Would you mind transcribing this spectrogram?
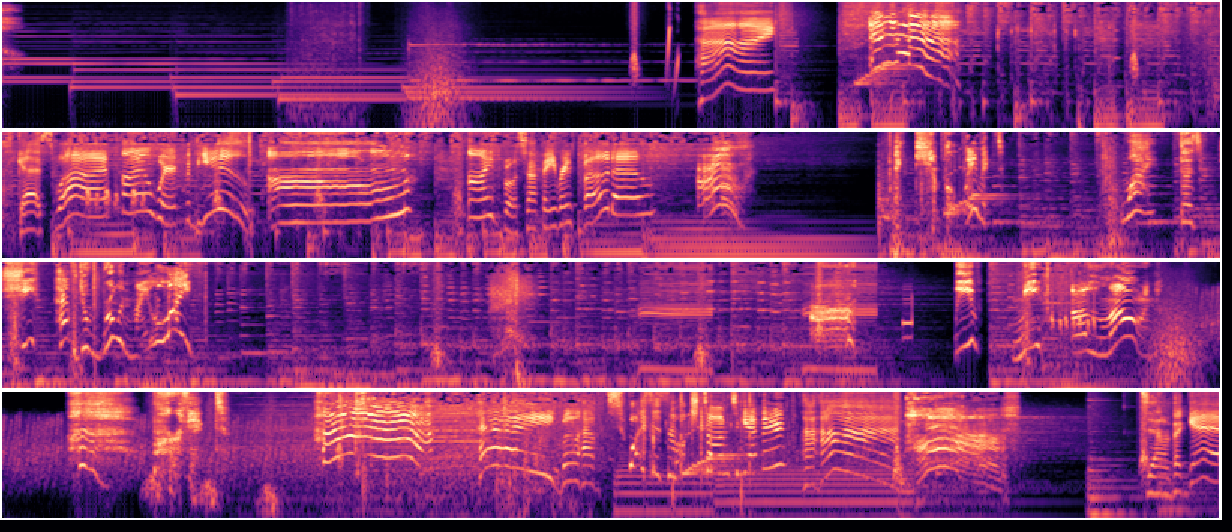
Hi! Guess what? I'll work with you. Um... I brought our favorite photo. ugh. To ruin my life? Ugh. Leave me alone. Perfect. Ah! Hey, we'll have twice as much time together. Haha! Ah. Don't forget,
